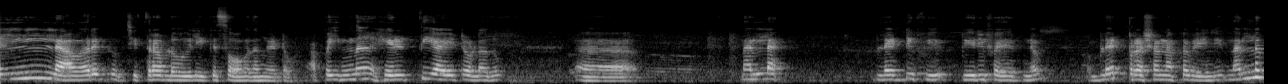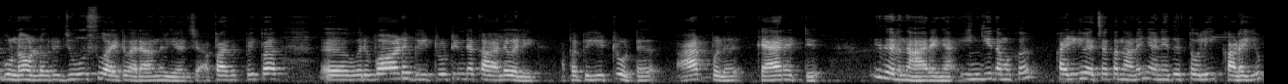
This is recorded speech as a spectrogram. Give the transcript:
എല്ലാവർക്കും ചിത്ര ബ്ലോഗിലേക്ക് സ്വാഗതം കേട്ടോ. അപ്പോൾ ഇന്ന് ഹെൽത്തി ആയിട്ടുള്ളതും നല്ല ബ്ലഡ് പ്യൂരിഫയറിനും ബ്ലഡ് പ്രഷറിനൊക്കെ വേണ്ടി നല്ല ഗുണമുള്ള ഒരു ജ്യൂസുമായിട്ട് വരാമെന്ന് വിചാരിച്ചു. അപ്പോൾ അതിപ്പോൾ ഇപ്പോൾ ഒരുപാട് ബീട്രൂട്ടിന്റെ കാലമല്ലേ അപ്പോൾ ബീട്രൂട്ട് ആപ്പിൾ ക്യാരറ്റ് ഇതൊരു നാരങ്ങ ഇഞ്ചി നമുക്ക് കഴുകി വെച്ചേക്കുന്നതാണ്. ഞാനിത് തൊലി കളയും.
